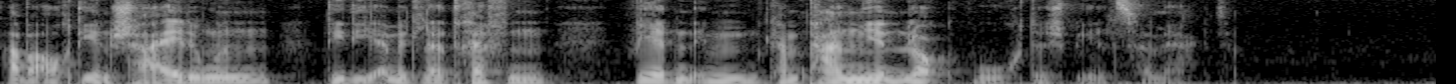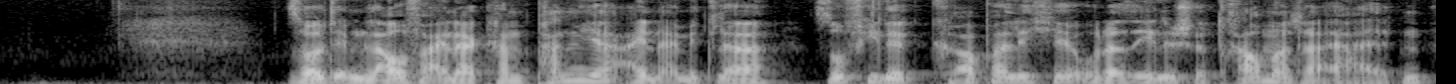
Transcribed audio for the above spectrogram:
aber auch die Entscheidungen, die die Ermittler treffen, werden im Kampagnenlogbuch des Spiels vermerkt. Sollte im Laufe einer Kampagne ein Ermittler so viele körperliche oder seelische Traumata erhalten,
